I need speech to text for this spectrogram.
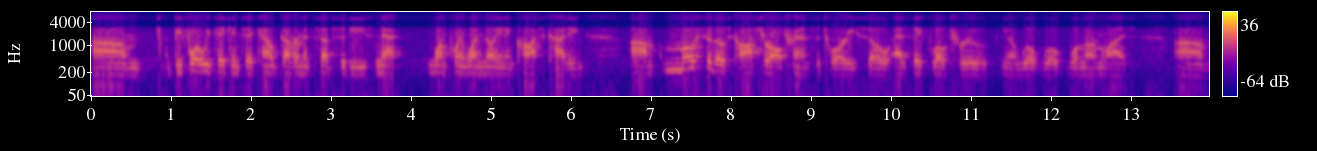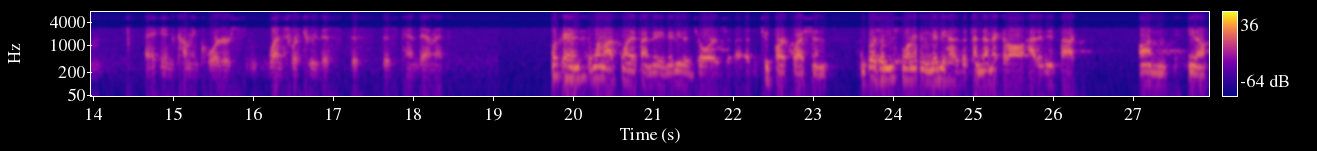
um, before we take into account government subsidies. Net 1.1 million in cost cutting. Um, most of those costs are all transitory, so as they flow through, you know, we'll we'll, we'll normalize um, in coming quarters once we're through this this this pandemic. Okay, and one last one, if I may, maybe to George, as a two-part question. And George, I'm just wondering, maybe has the pandemic at all had an impact on, you know,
